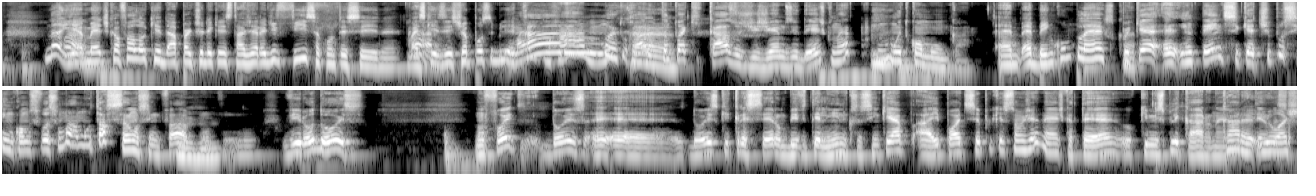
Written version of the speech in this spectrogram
Não, e a Mano. médica falou que a partir daquele estágio era difícil acontecer, né? Mas Cara, que existia a possibilidade. Mas Caramba, muito cara. raro. Tanto é que casos de gêmeos idênticos não é muito comum, cara. É, é bem complexo, cara. Porque é, entende-se que é tipo assim, como se fosse uma mutação, assim, fala, Uhum. virou dois. Não foi dois, é, é, dois que cresceram bivitelínicos, assim, que é- aí pode ser por questão genética, até o que me explicaram, né? Cara, eu essa acho isso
